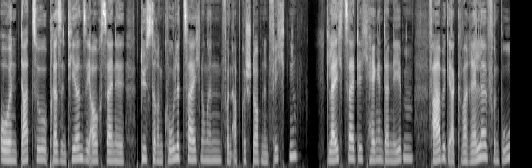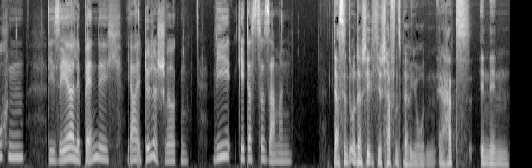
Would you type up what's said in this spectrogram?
Und dazu präsentieren sie auch seine düsteren Kohlezeichnungen von abgestorbenen Fichten. Gleichzeitig hängen daneben farbige Aquarelle von Buchen, die sehr lebendig, ja, idyllisch wirken. Wie geht das zusammen? Das sind unterschiedliche Schaffensperioden. Er hat in den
